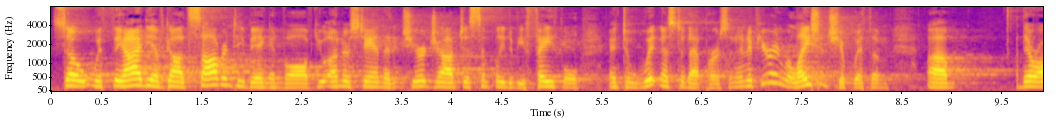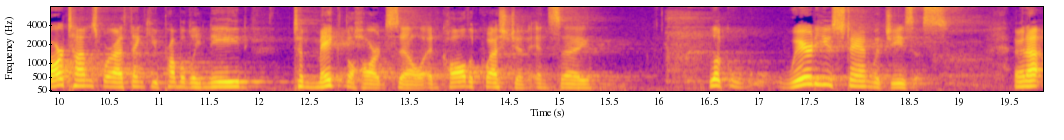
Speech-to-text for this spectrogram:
So, with the idea of God's sovereignty being involved, you understand that it's your job just simply to be faithful and to witness to that person. And if you're in relationship with them, um, there are times where I think you probably need to make the hard sell and call the question and say, look, where do you stand with Jesus? I mean, I,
